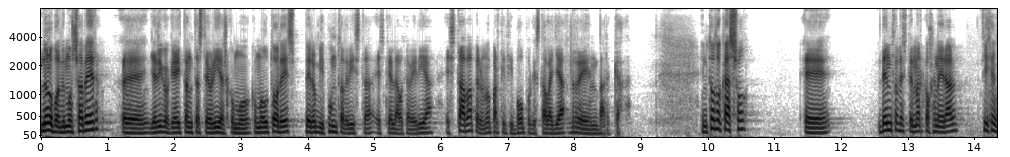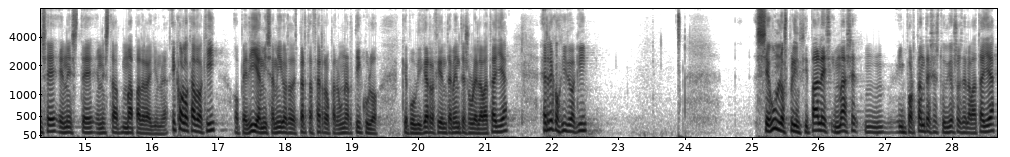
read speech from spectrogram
No lo podemos saber, eh, ya digo que hay tantas teorías como, autores, pero mi punto de vista es que la caballería estaba, pero no participó porque estaba ya reembarcada. En todo caso, eh, dentro de este marco general, fíjense en este en esta mapa de la llanura. He colocado aquí, o pedí a mis amigos de Despertaferro para un artículo que publiqué recientemente sobre la batalla, he recogido aquí según los principales y más mm, importantes estudiosos de la batalla,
